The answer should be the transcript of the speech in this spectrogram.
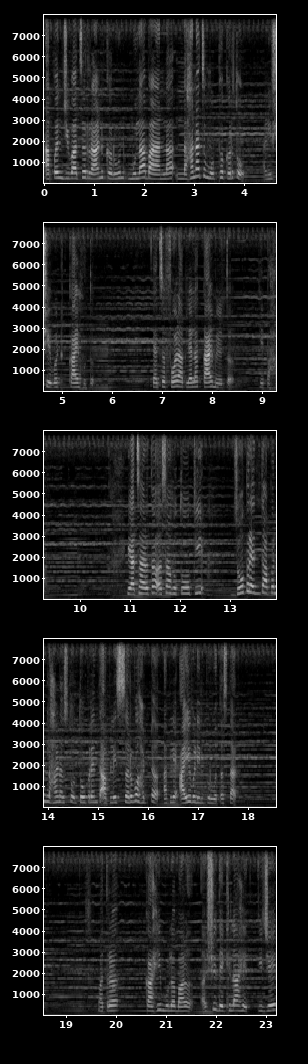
आपण जीवाचं रान करून मुलाबाळांना लहानाचं मोठं करतो आणि शेवट काय होतं? त्याचं फळ आपल्याला काय मिळतं हे पहा. याचा अर्थ असा होतो की जोपर्यंत आपण लहान असतो तोपर्यंत आपले सर्व हट्ट आपले आई वडील पुरवत असतात. मात्र काही मुलं बाळं अशी देखील आहेत की जे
